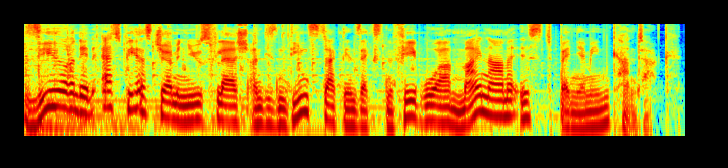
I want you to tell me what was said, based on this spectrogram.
Sie hören den SBS German News Flash an diesem Dienstag, den 6. Februar. Mein Name ist Benjamin Kantak.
